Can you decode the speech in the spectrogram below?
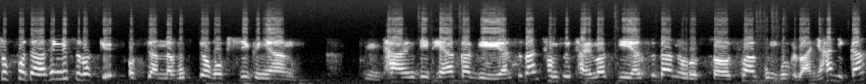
수포자가 생길 수밖에 없지 않나 목적 없이 그냥 음, 단지 대학 가기 위한 수단 점수 잘 맞기 위한 수단으로서 수학 공부를 많이 하니까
